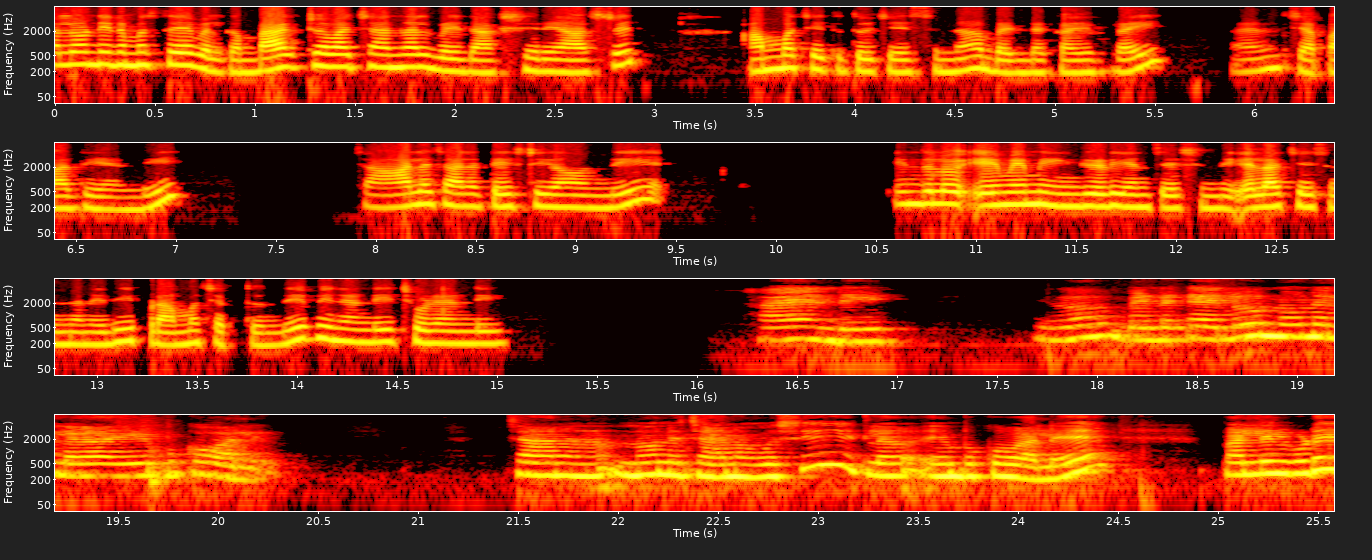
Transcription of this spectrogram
హలో అండి నమస్తే. Welcome back to our channel Vedakshari Ashrith. అమ్మ చేతితో చేసిన బెండకాయ ఫ్రై అండ్ చపాతీ అండి. చాలా చాలా టేస్టీగా ఉంది. ఇందులో ఏమేమి ఇంగ్రీడియంట్స్ వేసింది ఎలా చేసింది అనేది ఇప్పుడు అమ్మ చెప్తుంది. వినండి చూడండి. హాయ్ అండి. ఇగో బెండకాయలు నూనెలా ఎంపుకోవాలి. చాలా నూనె చాలా పోసి ఇట్లా ఎంపుకోవాలి. పల్లీలు కూడా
